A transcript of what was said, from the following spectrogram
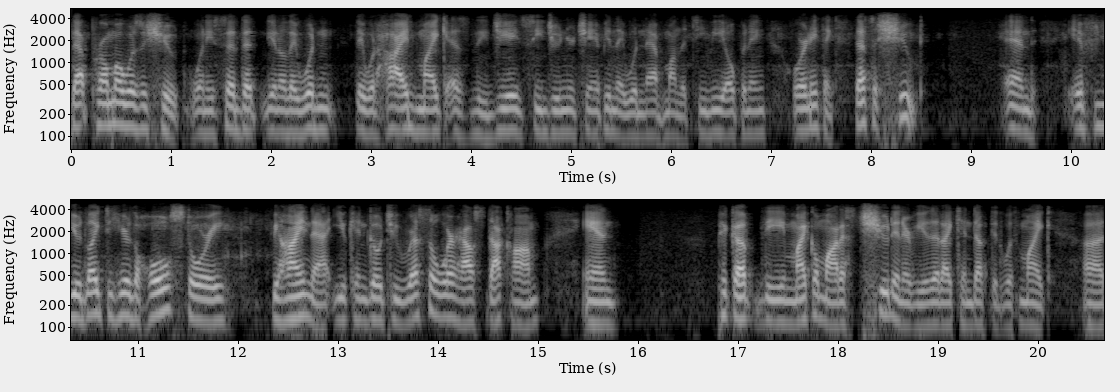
That promo was a shoot when he said that you know they wouldn't they would hide Mike as the GHC Junior Champion. They wouldn't have him on the TV opening or anything. That's a shoot. And if you'd like to hear the whole story behind that, you can go to WrestleWarehouse.com and pick up the Michael Modest shoot interview that I conducted with Mike. Uh,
